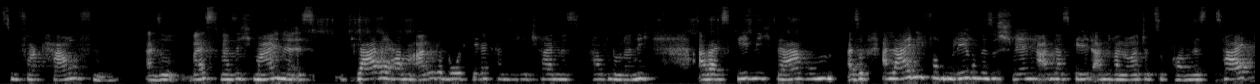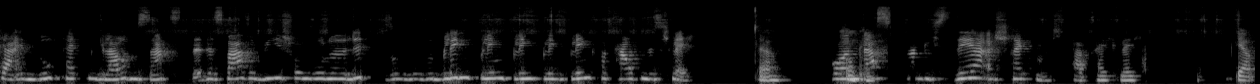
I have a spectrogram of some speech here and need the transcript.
zu verkaufen. Also, weißt du, was ich meine? Ist klar, wir haben ein Angebot, jeder kann sich entscheiden, das zu kaufen oder nicht. Aber es geht nicht darum, also allein die Formulierung ist es schwer, hier an das Geld anderer Leute zu kommen. Das zeigt ja einen so fetten Glaubenssatz. Das war so wie schon so eine Lit, so, so, so blink, blink, blink, blink, blink, verkaufen ist schlecht. Ja. Und okay. das fand ich sehr erschreckend tatsächlich. Ja,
